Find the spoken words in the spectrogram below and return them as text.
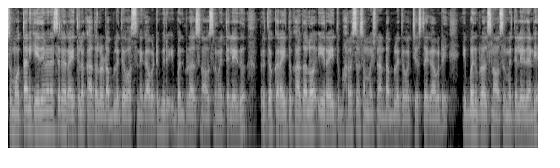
సో మొత్తానికి ఏదేమైనా సరే రైతుల ఖాతాలో డబ్బులు అయితే వస్తున్నాయి కాబట్టి మీరు ఇబ్బంది పడాల్సిన అవసరం అయితే లేదు. ప్రతి ఒక్క రైతు ఖాతాలో ఈ రైతు భరోసా సంబంధించిన డబ్బులు అయితే వచ్చేస్తాయి కాబట్టి ఇబ్బంది పడాల్సిన అవసరం అయితే లేదండి.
